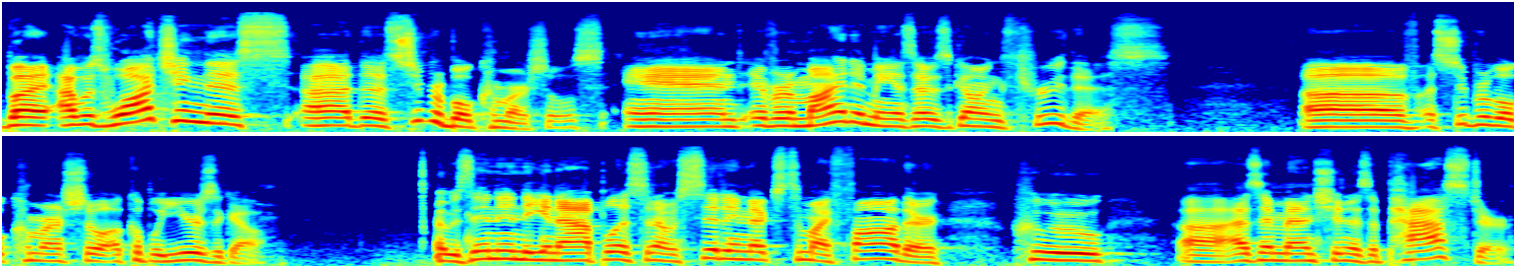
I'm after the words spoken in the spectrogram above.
but I was watching this, uh, the Super Bowl commercials, and it reminded me as I was going through this of a Super Bowl commercial a couple years ago. I was in Indianapolis, and I was sitting next to my father, who, uh, as I mentioned, is a pastor.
